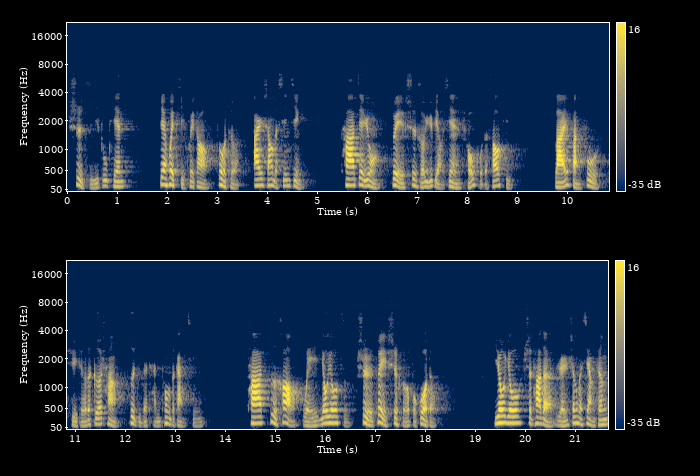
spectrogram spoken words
世集诸篇，便会体会到作者哀伤的心境。他借用最适合于表现愁苦的骚体，来反复曲折地歌唱自己的沉痛的感情。他自号为悠悠子，是最适合不过的。悠悠是他的人生的象征，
